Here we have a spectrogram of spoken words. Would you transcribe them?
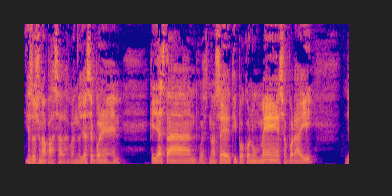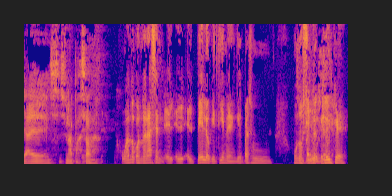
Eso es una pasada. Cuando ya se ponen, que ya están, pues no sé, tipo con un mes o por ahí, ya es, una pasada. Jugando cuando nacen, el, pelo que tienen, que parece un, un osito de peluche.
